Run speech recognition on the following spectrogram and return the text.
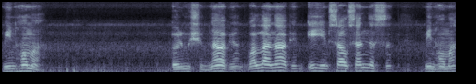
Minhoma. Ölmüşüm. Ne yapıyorsun? Vallahi ne yapayım? İyiyim. Sağ ol. Sen nasılsın? Minhoma.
